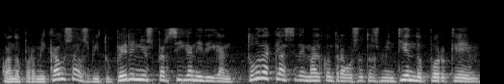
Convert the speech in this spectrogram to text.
cuando por mi causa os vituperen y os persigan y digan toda clase de mal contra vosotros mintiendo, porque...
